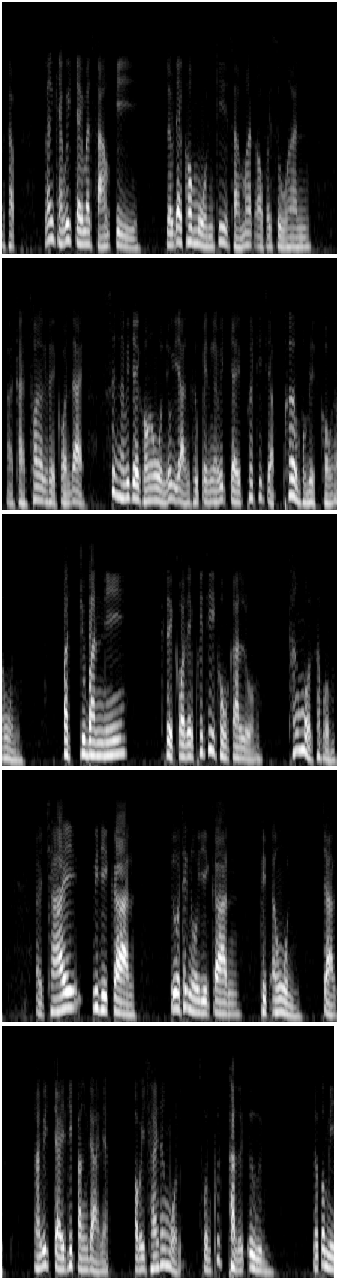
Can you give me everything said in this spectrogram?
นะครับหลังจากวิจัยมา 3 ปี เราได้ข้อมูลที่สามารถออกไปสู่งานถ่ายทอดเกษตรกรได้ ซึ่งงานวิจัยขององุ่นยกอย่างคือเป็นงานวิจัยเพื่อที่จะเพิ่มผลผลิตขององุ่น ปัจจุบันนี้เกษตรกรในพื้นที่โครงการหลวงทั้งหมดครับผมใช้วิธีการหรือว่าเทคโนโลยีการผลิตองุ่น จากงานวิจัยที่ปังด่านเนี่ยเอาไปใช้ทั้งหมด ส่วนพืชผักอื่นๆ แล้วก็มี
